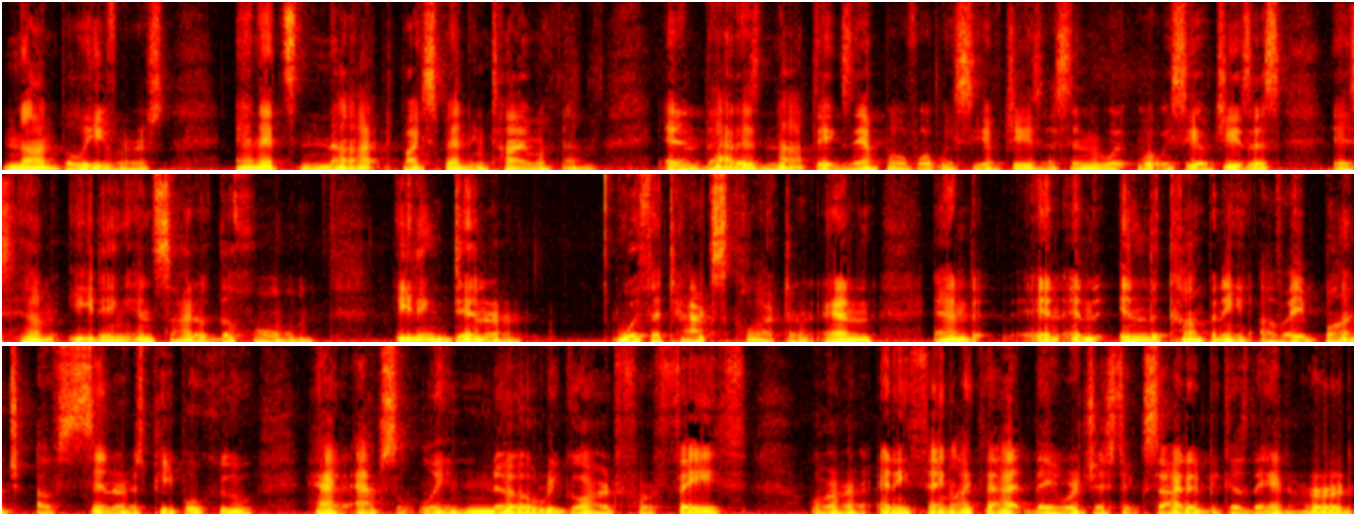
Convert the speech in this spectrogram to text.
non-believers and it's not by spending time with them and that is not the example of what we see of Jesus and what we see of Jesus is him eating inside of the home eating dinner with a tax collector and and in, in in the company of a bunch of sinners people who had absolutely no regard for faith or anything like that. They were just excited because they had heard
